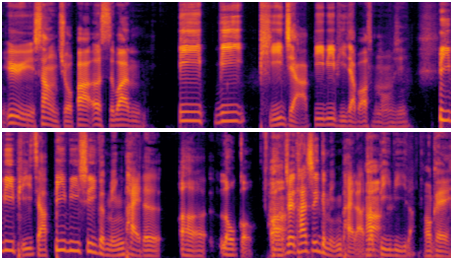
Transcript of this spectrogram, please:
玉上酒吧二十万 BV 皮夹，BV 皮夹不知道什么东西，BV 皮夹，BV 是一个名牌的。呃，logo 啊，所以它是一个名牌啦，叫 BV 啦。OK，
